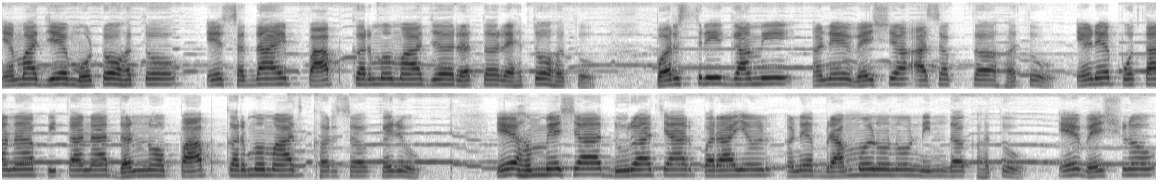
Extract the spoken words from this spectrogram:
એમાં જે મોટો હતો, એ સદાય પાપ કર્મમાં જ રત રહેતો હતો. પરસ્ત્રીગામી અને વૈશ્ય આસક્ત હતો. એણે પોતાના પિતાના ધનનો પાપ કર્મમાં જ ખર્ચ કર્યો. એ હંમેશા દુરાચાર પરાયણ અને બ્રાહ્મણોનો નિંદક હતો. એ વૈષ્ણવ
